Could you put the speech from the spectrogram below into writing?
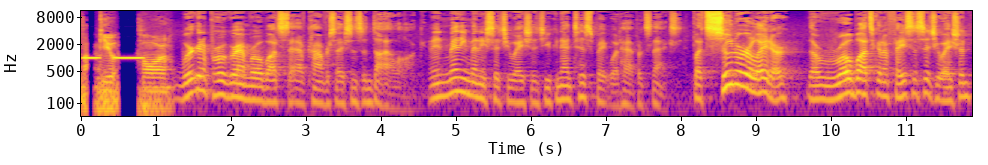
Fuck you, whore. We're going to program robots to have conversations and dialogue. And in many, many situations, you can anticipate what happens next. But sooner or later, the robot's going to face a situation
